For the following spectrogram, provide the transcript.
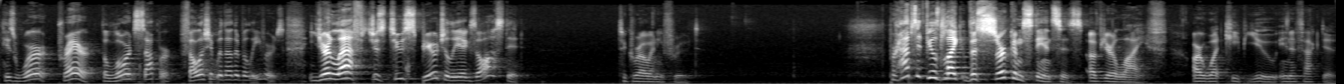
His word, prayer, the Lord's Supper, fellowship with other believers. You're left just too spiritually exhausted to grow any fruit. Perhaps it feels like the circumstances of your life are what keep you ineffective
